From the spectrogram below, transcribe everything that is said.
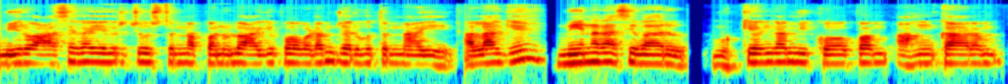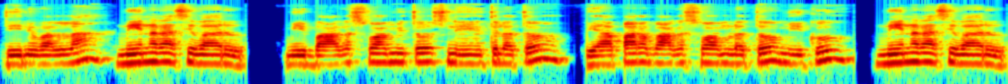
మీరు ఆశగా ఎదురు చూస్తున్న పనులు ఆగిపోవడం జరుగుతున్నాయి. అలాగే మీనరాశి వారు ముఖ్యంగా మీ కోపం అహంకారం దీనివల్ల మీనరాశి వారు మీ భాగస్వామితో స్నేహితులతో వ్యాపార భాగస్వాములతో మీకు మీనరాశి వారు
